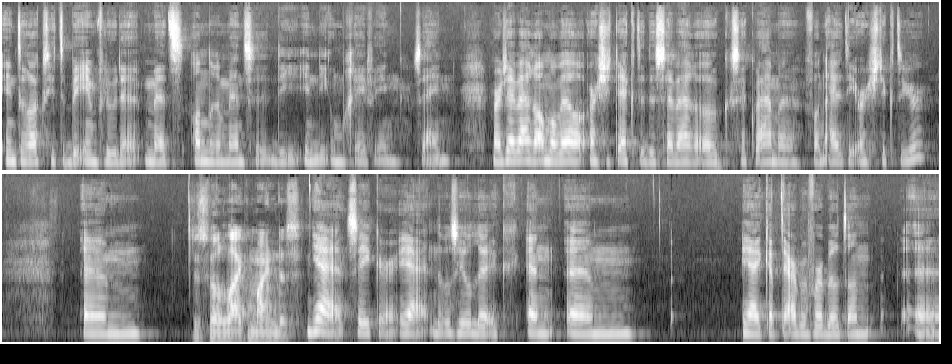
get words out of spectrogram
interactie te beïnvloeden met andere mensen die in die omgeving zijn. Maar zij waren allemaal wel architecten, dus zij waren ook, zij kwamen vanuit die architectuur. Um, dus wel like-minded. Ja, zeker. Ja, dat was heel leuk. En um, ja, ik heb daar bijvoorbeeld dan uh,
